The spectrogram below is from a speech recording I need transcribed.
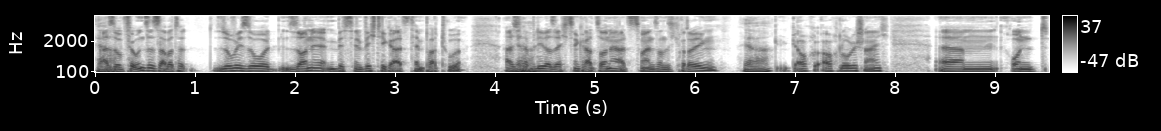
Ja. Also für uns ist aber sowieso Sonne ein bisschen wichtiger als Temperatur. Also ja. ich habe lieber 16 Grad Sonne als 22 Grad Regen. Ja. Auch, auch logisch eigentlich. Ähm, und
